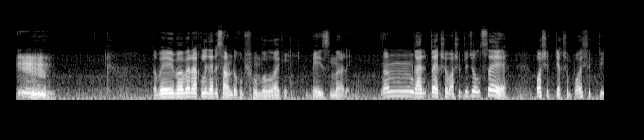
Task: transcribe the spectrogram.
তবে এইভাবে রাখলে গাড়ির সাউন্ডটা খুব সুন্দর লাগে বেজ মারে। কারণ গাড়ি তো একশো বাষট্টি চলছে, পঁয়ষট্টি, একশো পঁয়ষট্টি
